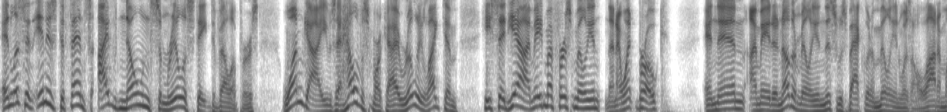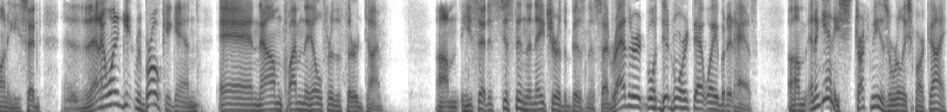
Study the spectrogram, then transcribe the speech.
and listen, in his defense, I've known some real estate developers. One guy, he was a hell of a smart guy. I really liked him. He said, Yeah, I made my first million, then I went broke. And then I made another million. This was back when a million was a lot of money. He said, then I went to get broke again. And now I'm climbing the hill for the third time. Um, he said, it's just in the nature of the business. I'd rather it didn't work that way, but it has. Um, and again, he struck me as a really smart guy.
